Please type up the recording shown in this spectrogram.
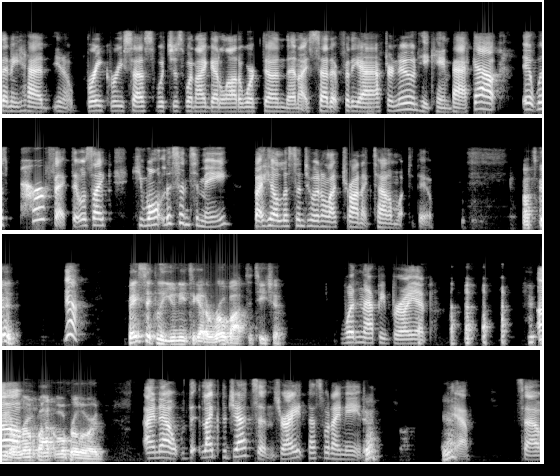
Then he had, you know, break recess, which is when I get a lot of work done. Then I set it for the afternoon. He came back out. It was perfect. It was like he won't listen to me, but he'll listen to an electronic tell him what to do. That's good. Yeah. Basically, you need to get a robot to teach him. Wouldn't that be brilliant? You need Oh. a robot overlord. I know, like the Jetsons, right? That's what I need. Yeah. Yeah. So,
